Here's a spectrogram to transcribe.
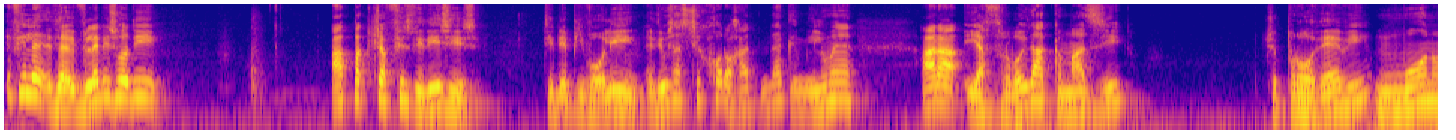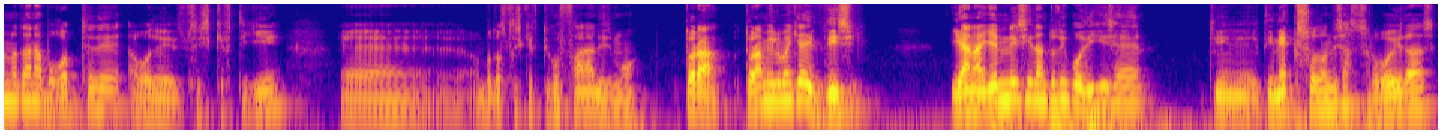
ε, φίλε, δε- βλέπεις ότι άπαξ και αφισβητήσεις την επιβολή, διούσαν σε χώρο, χα- εντάξει, μιλούμε, άρα η ανθρωπότητα ακμάζει και προοδεύει μόνο όταν απογόπτεται από, τη θρησκευτική, ε, από το θρησκευτικό φανατισμό. Τώρα, τώρα μιλούμε για η Δύση. Η αναγέννηση ήταν τούτη που οδήγησε την, την έξοδο της ανθρωπότητας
